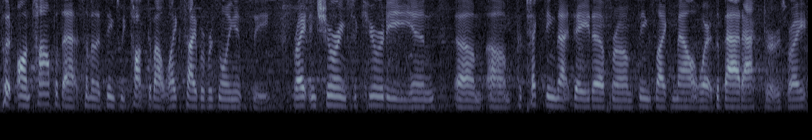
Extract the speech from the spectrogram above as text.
put on top of that some of the things we talked about like cyber resiliency, right? Ensuring security and um, um, protecting that data from things like malware, the bad actors, right?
